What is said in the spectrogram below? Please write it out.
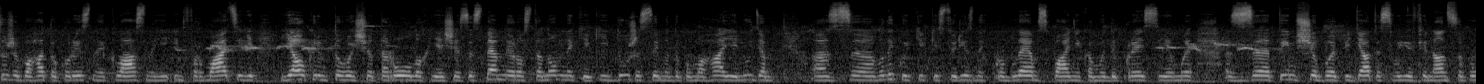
дуже багато корисної, класної інформації. Я, окрім того, що таролог, я Я ще системний розстановник, який дуже сильно допомагає людям е, з великою кількістю різних проблем, з паніками, депресіями, з тим, щоб підняти свою фінансову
